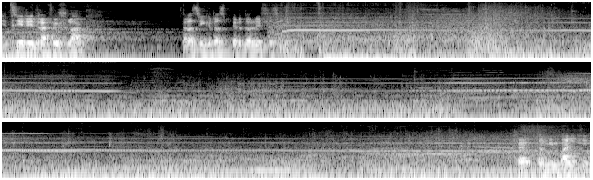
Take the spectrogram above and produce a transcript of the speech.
I Ciri trafił szlak. Teraz ich rozpierdoli wszystkich. Piękne mi bańki.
